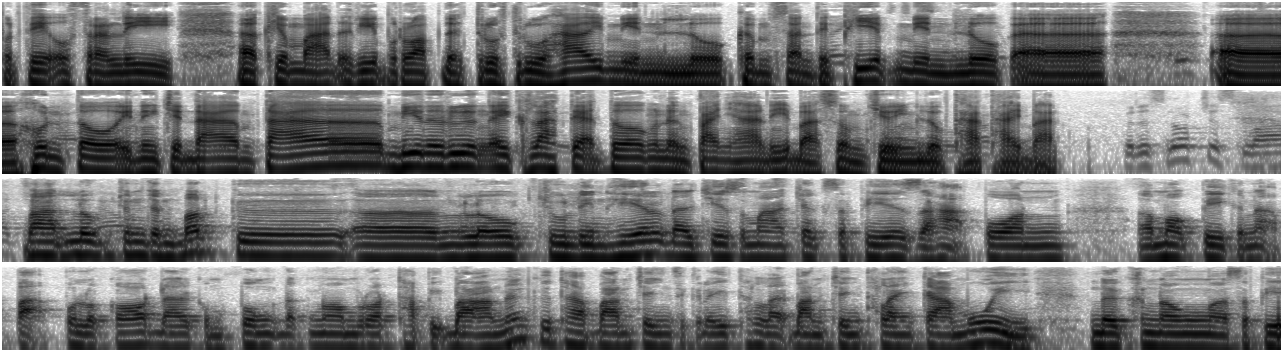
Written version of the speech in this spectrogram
ប្រទេសអូស្ត្រាលីខ្ញុំបានរៀបរាប់ដោយត្រួសត្រាសហើយមានលោកកឹមសន្តិភាពមានលោកអឺហ៊ុនតូអីនឹងជាដើមតើមានរឿងអីខ្លះតាក់ទងនឹងបញ្ហានេះបាទសូមអញ្ជើញលោកថាថៃបាទបាទលោកជុនច័ន្ទបុតគឺលោក Julin Hill ដែលជាសមាជិកសភាសហព័ន្ធ មកពីគណៈបកពលករដែលកំពុងដឹកនាំរដ្ឋាភិបាលហ្នឹងគឺថាបានចេញសេចក្តីថ្លែងបានចេញថ្លែងការណ៍មួយនៅក្នុងសភា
